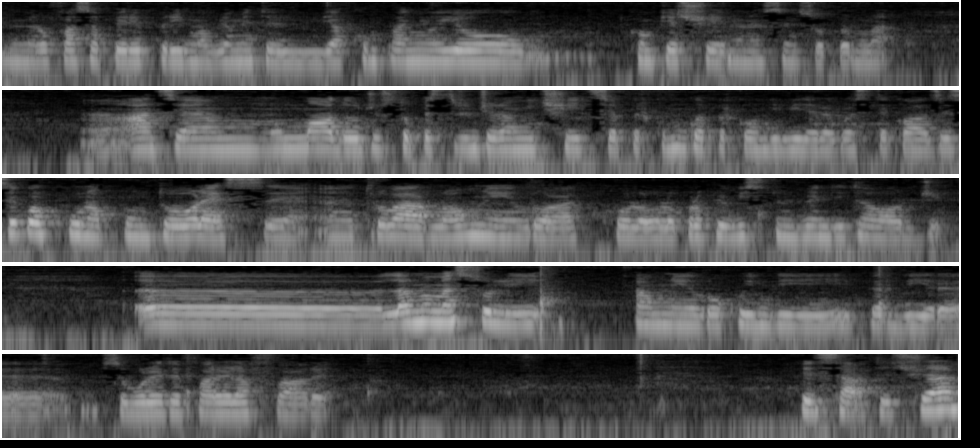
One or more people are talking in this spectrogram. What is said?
me lo fa sapere prima, ovviamente vi accompagno io con piacere, nel senso per me anzi è un, un, modo giusto per stringere amicizia, per comunque per condividere queste cose. Se qualcuno appunto volesse eh, trovarlo a un euro, eccolo, l'ho proprio visto in vendita oggi, eh, l'hanno messo lì a un euro, quindi per dire se volete fare l'affare pensateci eh.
